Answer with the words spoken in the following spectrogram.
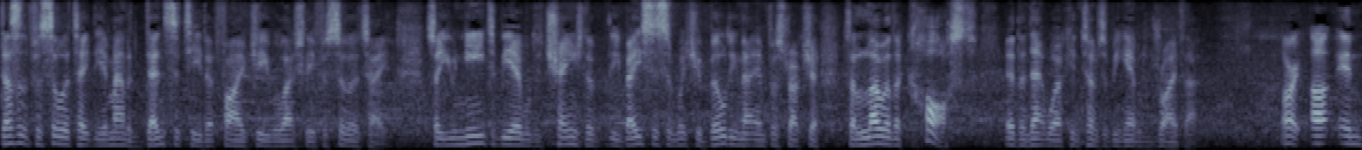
doesn't facilitate the amount of density that 5G will actually facilitate. So you need to be able to change the, the basis in which you're building that infrastructure to lower the cost of the network in terms of being able to drive that. All right, uh, and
